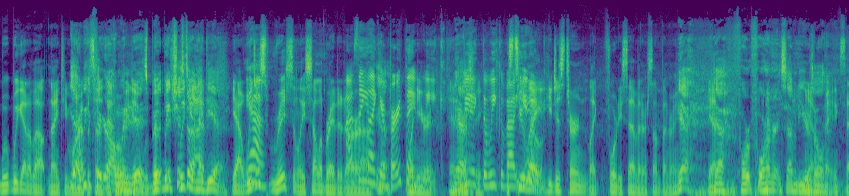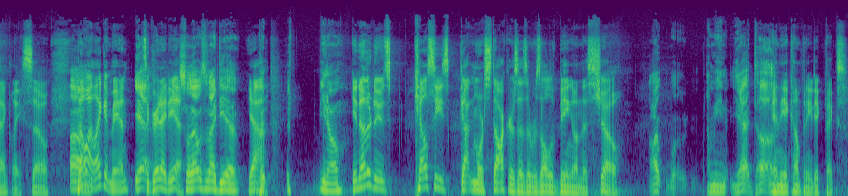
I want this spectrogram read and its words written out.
We, we got about 19 more Yeah, we can episodes figure out before when we it do. is, but it's just could an idea. Yeah, we Yeah. just recently celebrated I our was thinking uh, like your yeah. birthday one year week. anniversary. It'd be like the week about it's too you. late. He just turned like 47 or something, right? Yeah, yeah, four four hundred and seventy years Yeah, old. right, exactly. So, no, I like it, man. Yeah, It's a great idea. So that was an idea. Yeah. but it- you know, In other news, Kelsey's gotten more stalkers as a result of being on this show I, I mean, yeah, duh. and the accompany dick pics.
